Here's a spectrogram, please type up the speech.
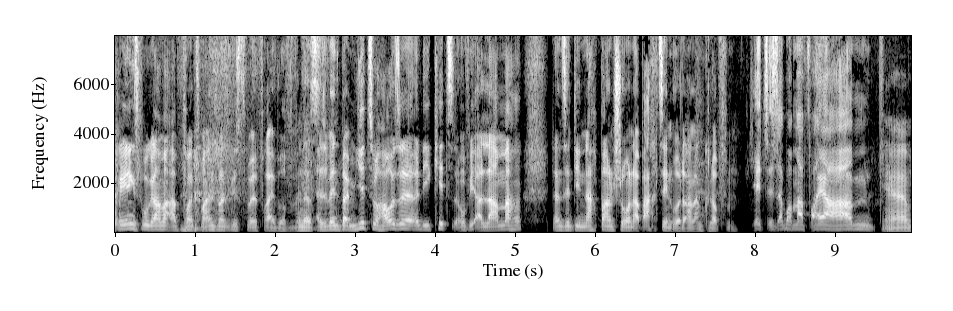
Trainingsprogramme ab von 22 bis 12 Freiwürfe. das- Also wenn bei mir zu Hause die Kids irgendwie Alarm machen, dann sind die Nachbarn schon ab 18 Uhr dran am Klopfen. Jetzt ist aber mal Feierabend. Ja,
